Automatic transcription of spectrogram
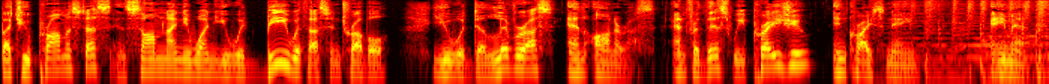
but you promised us in Psalm 91 you would be with us in trouble. You would deliver us and honor us. And for this we praise you in Christ's name. Amen.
